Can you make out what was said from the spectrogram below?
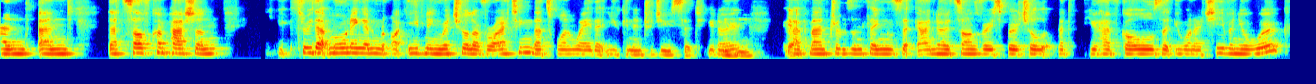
And and that self-compassion through that morning and evening ritual of writing, that's one way that you can introduce it. You know, mm-hmm. you have mantras and things that I know it sounds very spiritual, but you have goals that you want to achieve in your work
